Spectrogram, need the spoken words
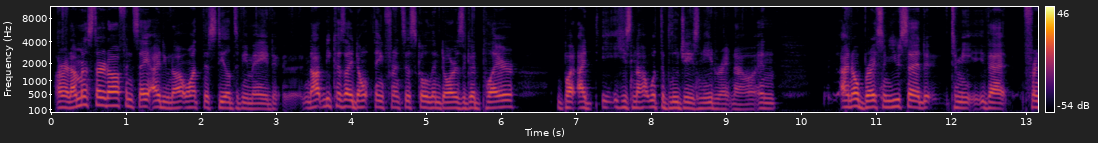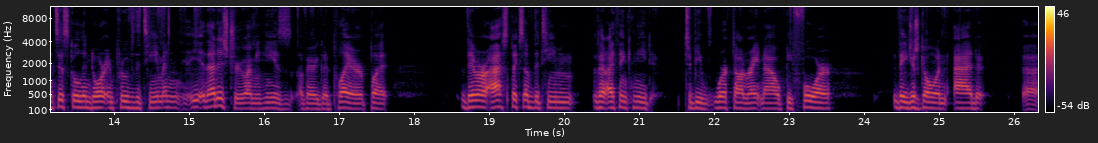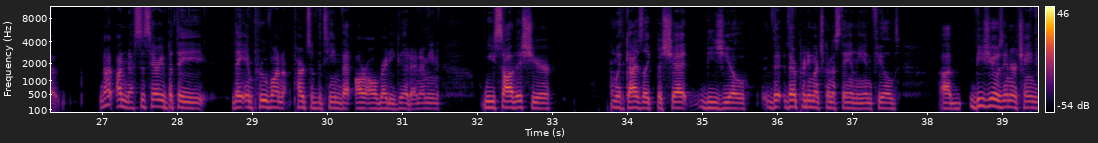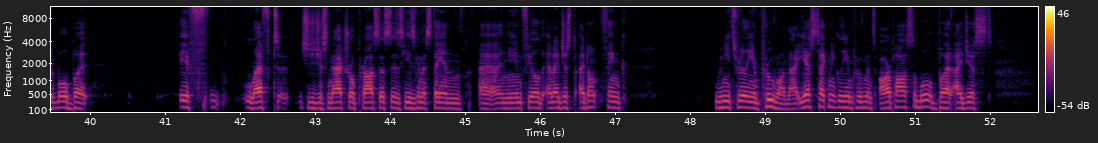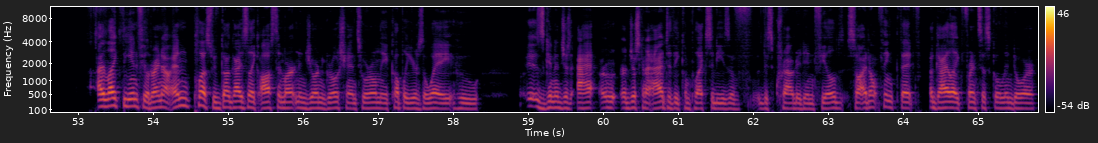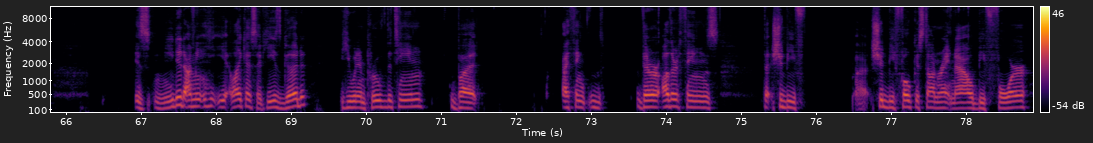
all right. I'm gonna start off and say I do not want this deal to be made. Not because I don't think Francisco Lindor is a good player, but I he's not what the Blue Jays need right now. And I know Bryson, you said to me that Francisco Lindor improves the team, and that is true. I mean, he is a very good player, but there are aspects of the team that I think need to be worked on right now before they just go and add, uh, not unnecessary, but they they improve on parts of the team that are already good. And I mean, we saw this year with guys like Bichette, Biggio, they're, pretty much going to stay in the infield. Uh, Biggio is interchangeable, but if left to just natural processes, he's going to stay in uh, in the infield. And I just I don't think we need to really improve on that. Yes, technically improvements are possible, but I just I like the infield right now. And plus, we've got guys like Austin Martin and Jordan Groshans who are only a couple years away who is going to just add or, or just going to add to the complexities of this crowded infield. So I don't think that a guy like Francisco Lindor is needed. I mean, he, like I said, he's good. He would improve the team, but I think there are other things that should be uh, should be focused on right now before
